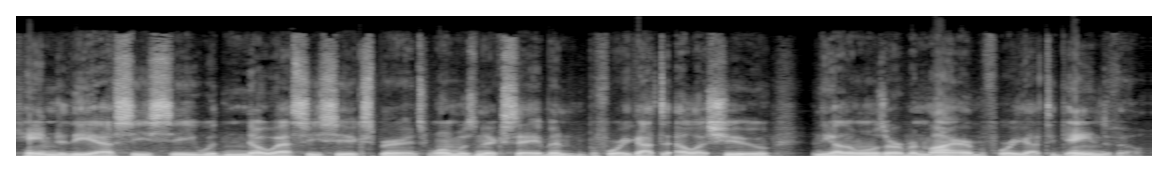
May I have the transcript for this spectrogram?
came to the SEC with no SEC experience. One was Nick Saban before he got to LSU, and the other one was Urban Meyer before he got to Gainesville.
